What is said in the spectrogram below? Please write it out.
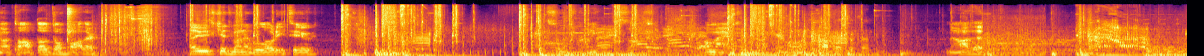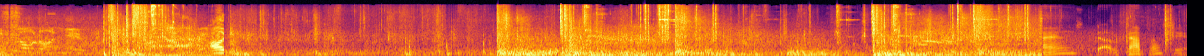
You know, up top though. Don't bother. I think these kids might have Lodi too. So much. Oh my! I'm not here. Hold on. Got both of them. No, that. Oh, And uh, God bless you.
